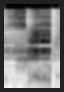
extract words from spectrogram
Música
